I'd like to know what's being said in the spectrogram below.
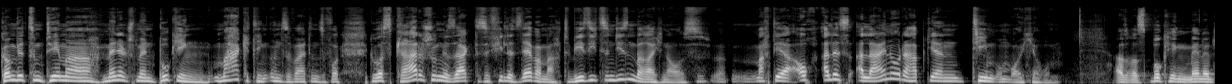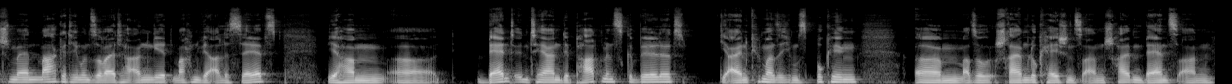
Kommen wir zum Thema Management, Booking, Marketing und so weiter und so fort. Du hast gerade schon gesagt, dass ihr vieles selber macht. Wie sieht's in diesen Bereichen aus? Macht ihr auch alles alleine oder habt ihr ein Team um euch herum? Also was Booking, Management, Marketing und so weiter angeht, machen wir alles selbst. Wir haben äh, bandintern Departments gebildet. Die einen kümmern sich ums Booking, ähm, also schreiben Locations an, schreiben Bands an.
